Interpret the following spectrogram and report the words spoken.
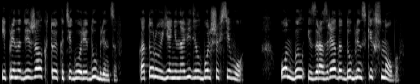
и принадлежал к той категории дублинцев, которую я ненавидел больше всего. Он был из разряда дублинских снобов.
